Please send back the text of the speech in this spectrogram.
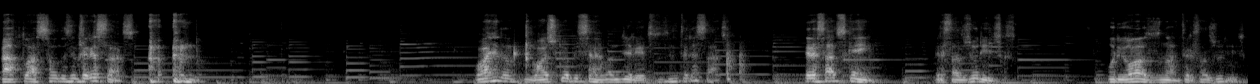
da atuação dos interessados. Lógico, observando direitos dos interessados. Interessados quem? Interessados jurídicos. Curiosos? Não, interessados jurídicos.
